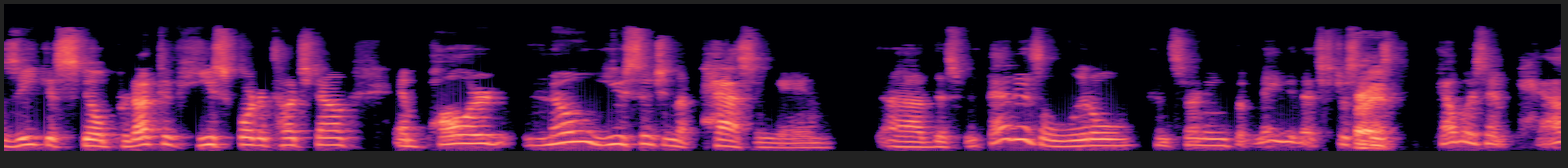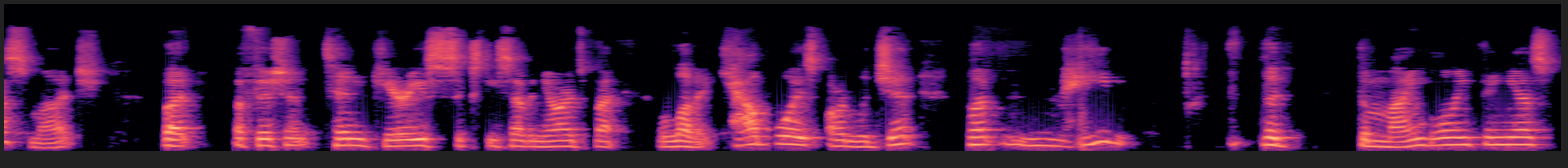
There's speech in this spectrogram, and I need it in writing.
Zeke is still productive. He scored a touchdown, and Pollard no usage in the passing game uh, this week. That is a little concerning, but maybe that's just right. because Cowboys didn't pass much, but efficient, ten carries, sixty-seven yards. But I love it. Cowboys are legit, but maybe the the mind blowing thing is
